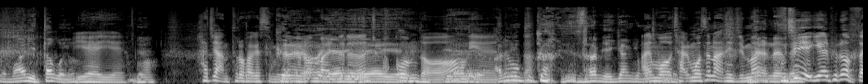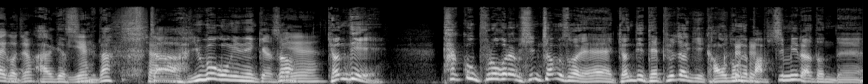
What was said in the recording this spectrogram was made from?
네, 많이 있다고요. 예, 예. 뭐 하지 않도록 하겠습니다. 네. 그래요. 그런 말들은 예, 예, 조금 예. 더 예. 예. 아니 뭐 북한 사람 얘기한 게 아니 뭐 잘못- 잘못은 아니지만 네네네. 굳이 얘기할 필요는 없다 이거죠. 알겠습니다. 예. 자, 6502님께서 예. 견디 탁구 프로그램 신청서에 견디 대표작이 강호동의 밥심이라던데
